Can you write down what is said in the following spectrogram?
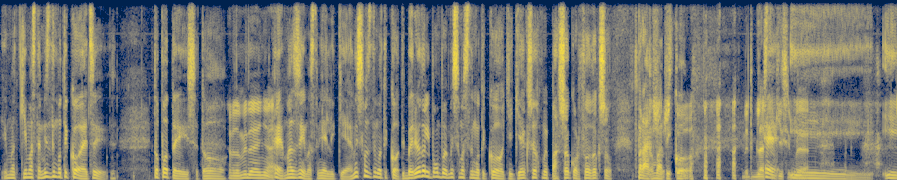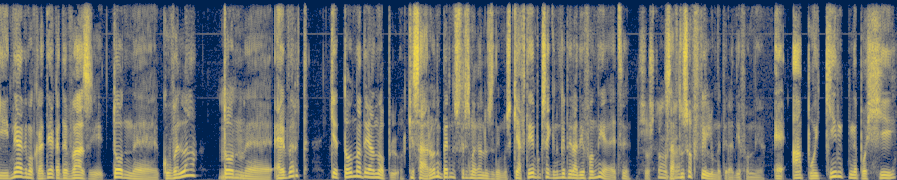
και είμαστε εμείς δημοτικό, έτσι. Το πότε είσαι, το. 79. Ε, μαζί είμαστε μια ηλικία. Εμείς είμαστε δημοτικό. Την περίοδο λοιπόν που εμείς είμαστε δημοτικό και εκεί έξω έχουμε Πασόκ Ορθόδοξο πραγματικό. Με την πλαστική ε, σημαία. Η, η Νέα Δημοκρατία κατεβάζει τον ε, Κούβελα, τον mm. Εύερτ και τον Αδριανόπουλο. Και Σαρώνη παίρνει στους τρεις μεγάλους Δήμους. Και αυτοί είναι που ξεκινούν και τη ραδιοφωνία, έτσι. Σωστό. Σε ναι. αυτούς οφείλουμε τη ραδιοφωνία. Ε, από εκείνη την εποχή,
